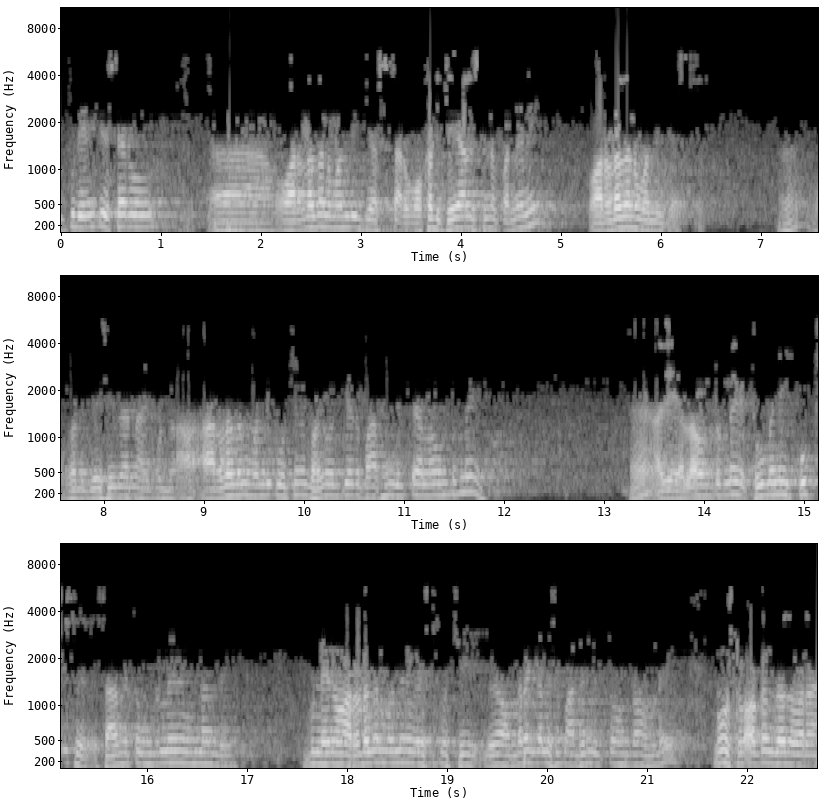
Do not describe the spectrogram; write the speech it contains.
ఇప్పుడు ఏం చేశారు? వరడదన మంది చేస్తారు. ఒకటి చేయాల్సిన పనిని వరడదన మంది చేస్తారు. ఒకటి చేసేదాన్ని ఇప్పుడు ఆ అరడదన మంది కూర్చొని భగవద్గీత పాఠం చెప్తే ఎలా ఉంటుంది? అది ఎలా ఉంటుంది? టూ మెనీ కుక్స్ సామెత ఉండలే. ఉండండి ఇప్పుడు నేను అరడదన మందిని వేసుకొచ్చి మేము అందరం కలిసి పాఠం చెప్తూ ఉంటామండి. నువ్వు శ్లోకం చదవరా?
